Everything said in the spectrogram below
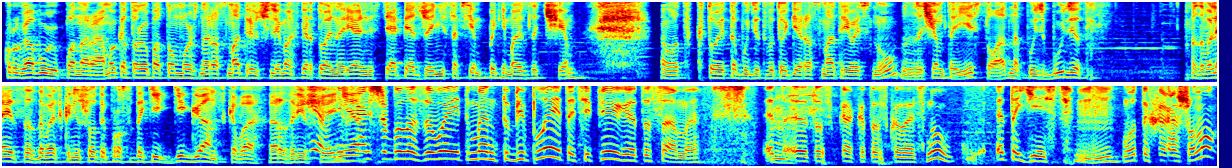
круговую панораму, которую потом можно рассматривать в шлемах виртуальной реальности. Опять же, я не совсем понимаю, зачем. Вот кто это будет в итоге рассматривать. Ну, зачем-то есть, ладно, пусть будет позволяет создавать скриншоты просто такие гигантского разрешения. Не, у них раньше было The Way It Meant to be Played, а теперь это самое. Это, mm. это как это сказать? Ну, это есть. Mm-hmm. Вот и хорошо. Ну,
